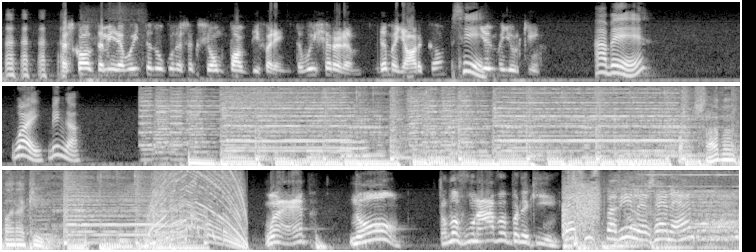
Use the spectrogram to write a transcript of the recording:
Escolta, mira, avui te duc una secció un poc diferent. Avui xerrarem de Mallorca Sí. i el mallorquí. Ah, bé, eh? Guai, vinga. Passava per aquí. Web? No! Telefonava per aquí. Que si espaviles, eh, nen?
